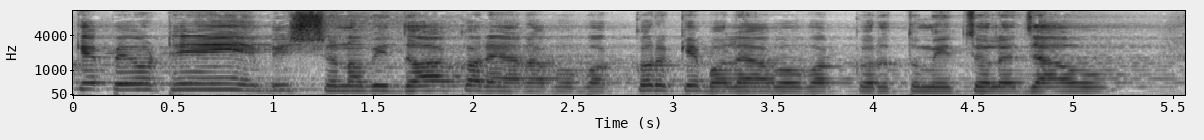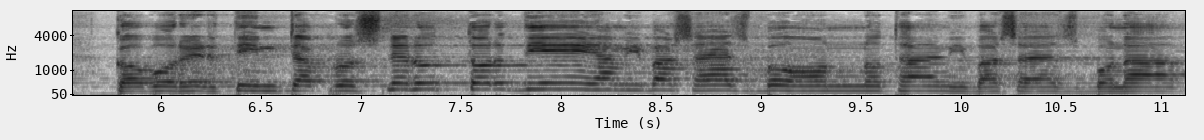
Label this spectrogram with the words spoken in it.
কেঁপে ওঠে। বিশ্বনবী দোয়া করে, আর আবু বক্করকে বলে, আবু বক্কর, তুমি চলে যাও। কবরের তিনটা প্রশ্নের উত্তর দিয়ে, আমি বাসায় আসব, অন্যথায় আমি বাসায় আসব না।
